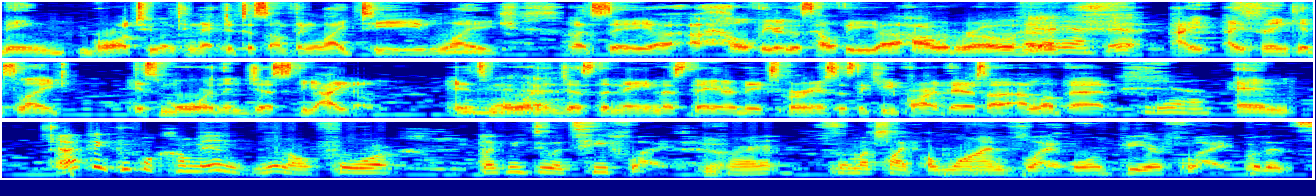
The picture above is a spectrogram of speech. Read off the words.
being brought to and connected to something like tea, like let's say uh, a healthier, this healthy uh, Howard Row, Yeah, yeah. yeah. I, I think it's like it's more than just the item. It's Yeah. more than just the name that's there. The experience is the key part there. So I, I love that. Yeah. And And I think people come in, you know, for like we do a tea flight, Yeah. right? So much like a wine flight or a beer flight, but it's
